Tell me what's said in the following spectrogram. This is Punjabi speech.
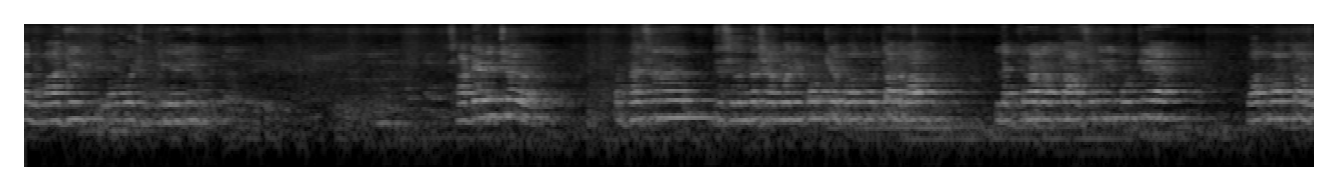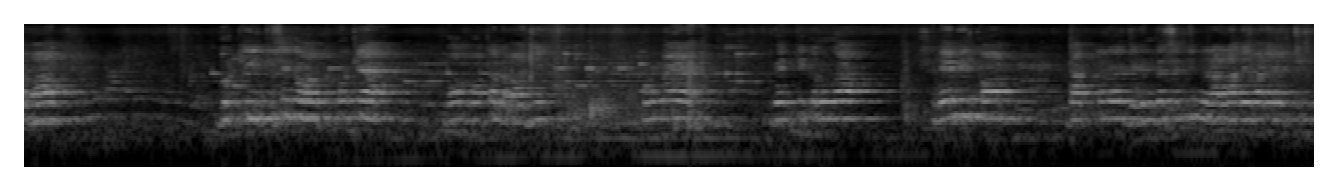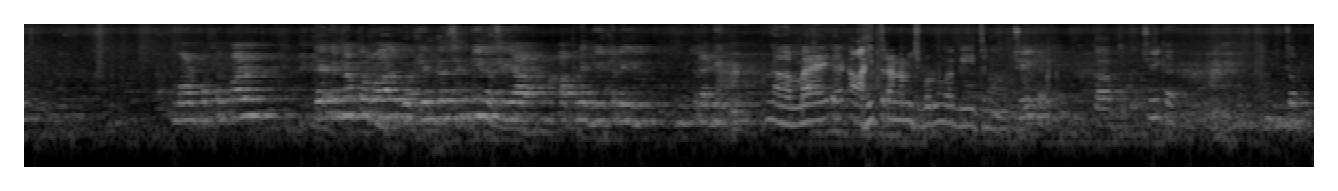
ਧੰਨਵਾਦ ਜੀ, ਬਹੁਤ ਬਹੁਤ ਸ਼ੁਕਰੀਆ ਜੀ। ਸਾਡੇ ਵਿੱਚ ਪ੍ਰੋਫੈਸਰ ਜਸਵਿੰਦਰ ਸ਼ਰਮਾ ਜੀ ਪਹੁੰਚੇ, ਬਹੁਤ ਬਹੁਤ ਧੰਨਵਾਦ। ਲੈਕਚਰਰ ਅਵਤਾਰ ਸਿੰਘ ਜੀ ਪਹੁੰਚੇ ਹੈ ਬਹੁਤ ਬਹੁਤ ਧੰਨਵਾਦ। ਗੁਰਕੀਰਤ ਸਿੰਘ ਹੋਰ ਪਹੁੰਚਿਆ, ਬਹੁਤ ਬਹੁਤ ਧੰਨਵਾਦ ਜੀ। ਹੁਣ ਮੈਂ ਬੇਨਤੀ ਕਰੂੰਗਾ, ਸਨੇਹਵੀਰ ਕੌਰ, ਡਾਕਟਰ ਜਗਿੰਦਰ ਸਿੰਘ ਜੀ, ਨਿਰਾਲਾ ਦੇ ਬਾਰੇ ਵਿੱਚ ਮਾਣ ਪੱਤਰ ਪੜ੍ਹਨ। ਤੇ ਇਹਨਾਂ ਤੋਂ ਬਾਅਦ ਗੁਰਜਿੰਦਰ ਸਿੰਘ ਜੀ ਰਸੀਆ ਆਪਣੇ ਗੀਤ ਲਈ ਰੈਡੀ ਨਾ ਮੈਂ ਇਹ ਆਹੀ ਤਰ੍ਹਾਂ ਨਾਮ ਚ ਪੜੂੰਗਾ ਗੀਤ ਨਹੀਂ ਠੀਕ ਹੈ। ਠੀਕ ਹੈ। ਚਲੋ।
